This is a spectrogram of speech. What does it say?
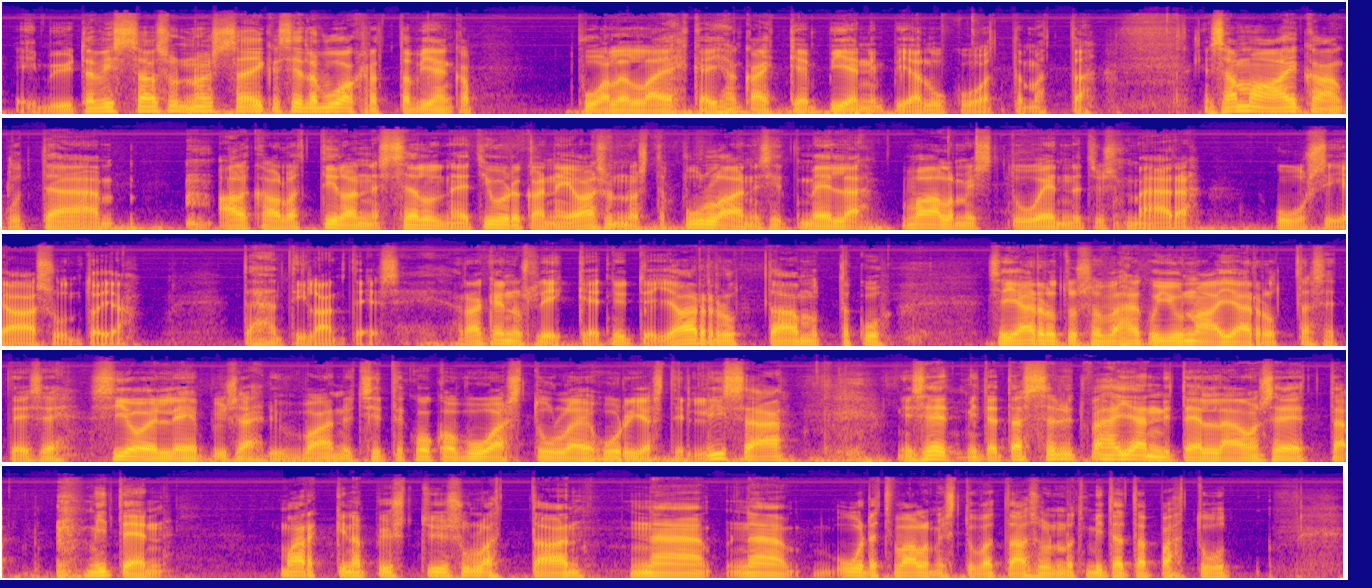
ei myytävissä asunnoissa eikä siellä vuokrattavien puolella ehkä ihan kaikkein pienimpiä lukuottamatta. Ja samaan aikaan kun tämä alkaa olla tilanne sellainen, että juurikaan ei ole asunnoista pulaa, niin sitten meillä valmistuu ennätysmäärä uusia asuntoja tähän tilanteeseen. Rakennusliikkeet nyt jo jarruttaa, mutta kun se jarrutus on vähän kuin junaa jarruttaisi, ettei se sijoilleen pysähdy, vaan nyt sitten koko vuosi tulee hurjasti lisää. Niin se, mitä tässä nyt vähän jännitellään, on se, että miten markkina pystyy sulattamaan nämä, nämä uudet valmistuvat asunnot, mitä tapahtuu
